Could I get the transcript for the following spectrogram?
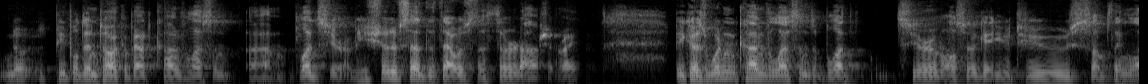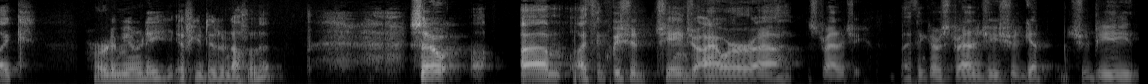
no, people didn't talk about convalescent um, blood serum. He should have said that that was the third option, right? Because wouldn't convalescent blood serum also get you to something like herd immunity if you did enough of it? So um, I think we should change our uh, strategy. I think our strategy should get should be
